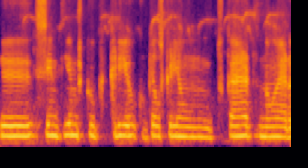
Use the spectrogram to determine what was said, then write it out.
eh, sentíamos que o que, queriam, que o que eles queriam tocar não era,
